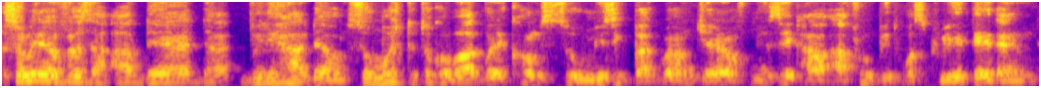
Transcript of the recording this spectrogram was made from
so many of us are out there that really had um, so much to talk about when it comes to music background, genre of music, how Afrobeat was created, and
